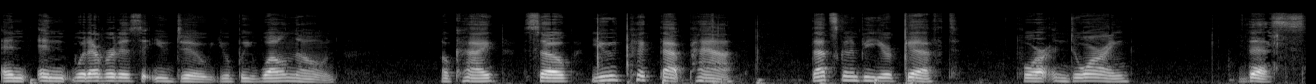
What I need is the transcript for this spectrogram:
in in whatever it is that you do you'll be well known okay? So you pick that path. That's going to be your gift for enduring this.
